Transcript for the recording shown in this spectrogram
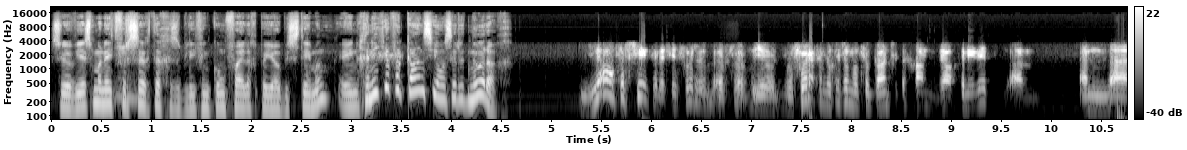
So wees maar net versigtig asseblief en kom veilig by jou bestemming en geniet jou vakansie, ons het dit nodig. Ja, verseker, as jy voor voorreg genoeg is om op vakansie te gaan, ja, geniet dit. Um, en uh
